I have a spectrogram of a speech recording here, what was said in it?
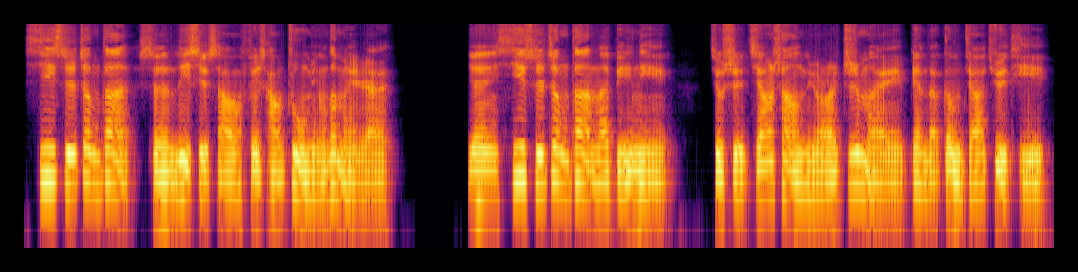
西施正旦是历史上非常著名的美人，因西施正旦来比拟，就是江上女儿之美变得更加具体，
